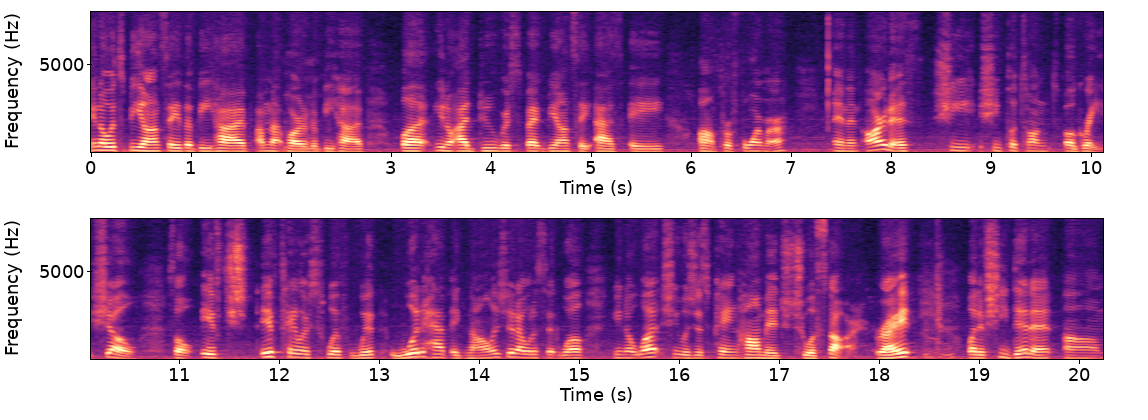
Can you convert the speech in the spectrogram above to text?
You know, it's Beyonce, the BeyHive. I'm not part mm-hmm. of the mm-hmm. BeyHive, but you know, I do respect Beyonce as a um, performer and an artist she she puts on a great show. So if if Taylor Swift would would have acknowledged it, I would have said, well, you know what, she was just paying homage to a star, right? Mm-hmm. But if she didn't, um,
